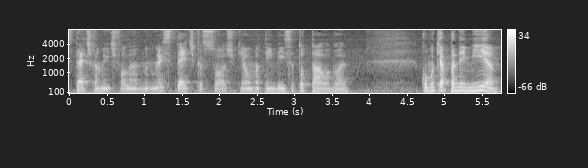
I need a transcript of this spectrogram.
Esteticamente falando, mas não é estética só, acho que é uma tendência total agora. Como que a pandemia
